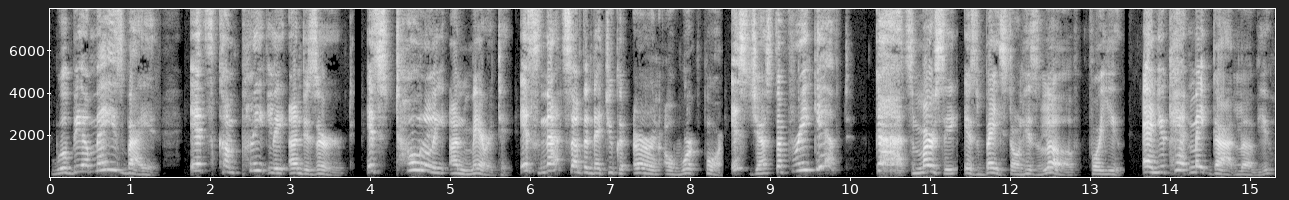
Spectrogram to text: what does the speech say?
will be amazed by it. It's completely undeserved. It's totally unmerited. It's not something that you could earn or work for. It's just a free gift. God's mercy is based on his love for you. And you can't make God love you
